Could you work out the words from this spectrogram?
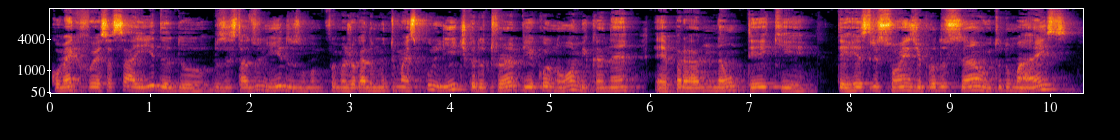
como é que foi essa saída do, dos Estados Unidos. Uma, foi uma jogada muito mais política do Trump e econômica, né? É, para não ter que ter restrições de produção e tudo mais,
